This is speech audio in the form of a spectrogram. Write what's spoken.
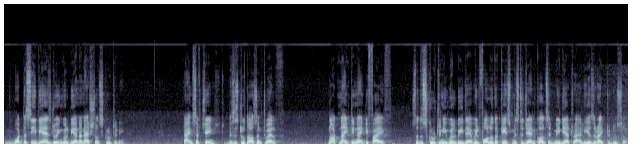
What the CBI is doing will be under national scrutiny. Times have changed. This is 2012, not 1995. So the scrutiny will be there. We'll follow the case. Mr. Jain calls it media trial. He has a right to do so.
